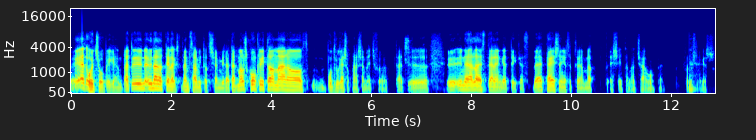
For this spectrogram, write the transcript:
Hát olcsóbb, igen. Tehát ő, ő nála tényleg nem számíthat semmire. Tehát most konkrétan már a podrugásoknál sem megy föl. Tehát ő, ő, ő nála ezt elengedték ezt. De teljesen értetően, mert esélytelen a csávó. Tehát fölösleges.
